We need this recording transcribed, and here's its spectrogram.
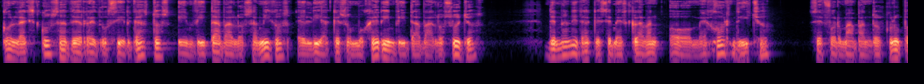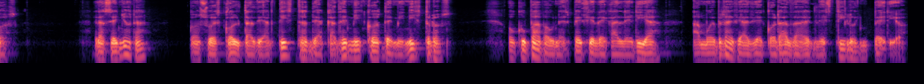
Con la excusa de reducir gastos invitaba a los amigos el día que su mujer invitaba a los suyos, de manera que se mezclaban, o mejor dicho, se formaban dos grupos. La señora, con su escolta de artistas, de académicos, de ministros, ocupaba una especie de galería amueblada y decorada en estilo imperio.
